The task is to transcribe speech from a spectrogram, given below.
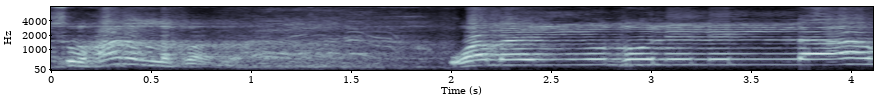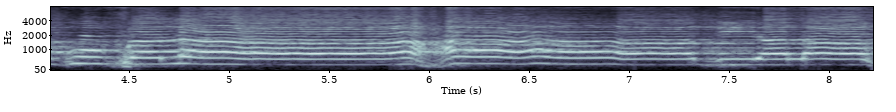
সুবহান আল্লাহ ومن يضلل الله فلا هادي له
